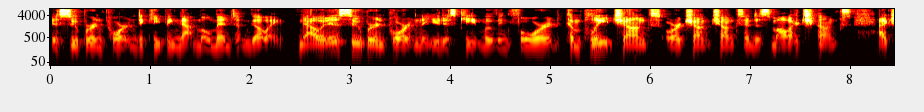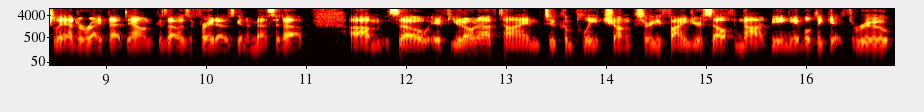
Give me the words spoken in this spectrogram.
is super important to keeping that momentum going. Now, it is super important that you just keep moving forward. Complete chunks or chunk chunks into smaller chunks. Actually, I had to write that down because I was afraid I was going to mess it up. Um, so, if you don't have time to complete chunks or you find yourself not being able to get through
